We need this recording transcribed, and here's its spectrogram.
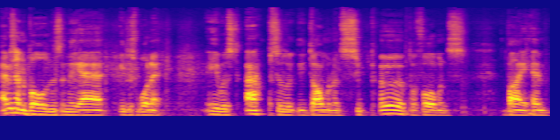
Every time the ball was in the air, he just won it. He was absolutely dominant, superb performance by him.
